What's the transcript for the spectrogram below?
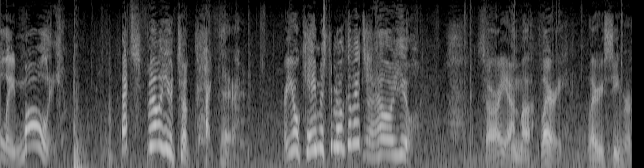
Holy moly! That spill you took back there. Are you okay, Mr. Milkovich? the hell are you? Sorry, I'm uh, Larry, Larry Seaver.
